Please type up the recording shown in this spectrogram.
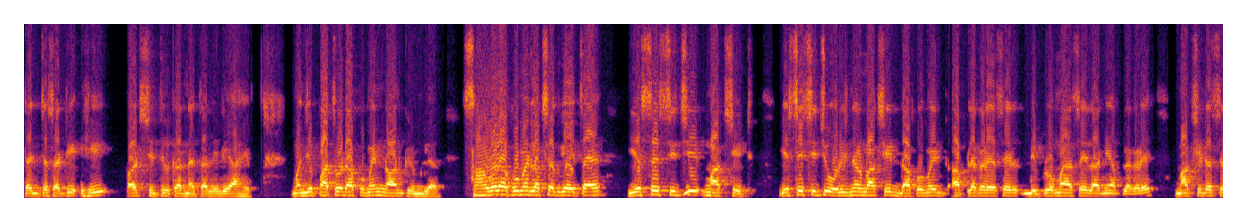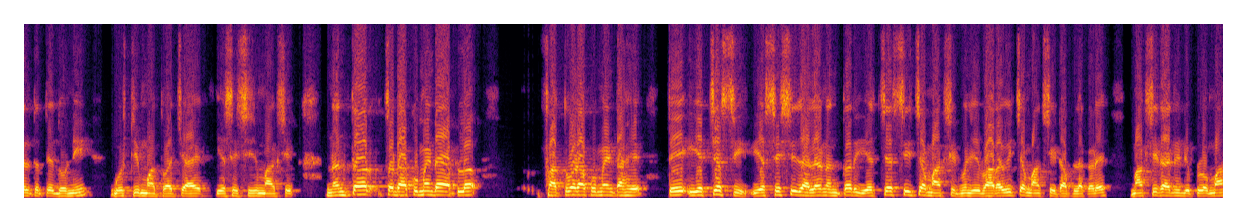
त्यांच्यासाठी ही अट शिथिल करण्यात आलेली आहे. म्हणजे पाचवं डॉक्युमेंट नॉन क्रिमिनल सहावं डॉक्युमेंट लक्षात घ्यायचं आहे. एस एस ची मार्कशीट एस एस ची ओरिजिनल मार्कशीट डॉक्युमेंट आपल्याकडे असेल डिप्लोमा असेल आणि आपल्याकडे मार्कशीट असेल तर ते दोन्ही गोष्टी महत्त्वाच्या आहेत. एस एस ची मार्कशीट नंतरचं डॉक्युमेंट आहे आपलं सातवं डॉक्युमेंट आहे. ते H S C S S C झाल्यानंतर एच एस सीच्या मार्कशीट म्हणजे बारावीच्या मार्कशीट आपल्याकडे मार्कशीट आणि डिप्लोमा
